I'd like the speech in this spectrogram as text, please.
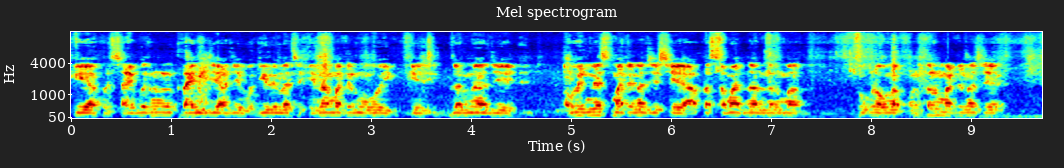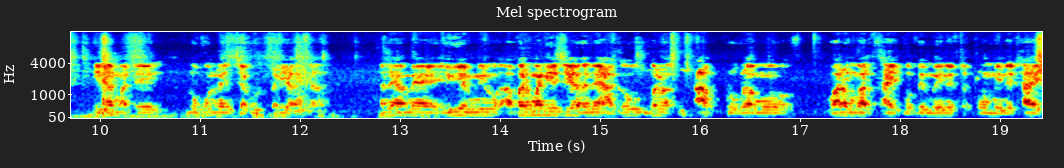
કે આપણે સાયબર ક્રાઇમ જે આજે વધી રહેલા છે, તેના માટેનું હોય કે ઘરના જે અવેરનેસ માટેના જે છે, આપણા સમાજના અંદરમાં છોકરાઓના ભણતર માટેના છે, એના માટે લોકોને જાગૃત કર્યા હતા. અને અમે એવી એમની આભાર માનીએ છીએ અને આગળ પણ આ પ્રોગ્રામો વારંવાર થાય, બબે મહિને, ત્રણ મહિને થાય,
